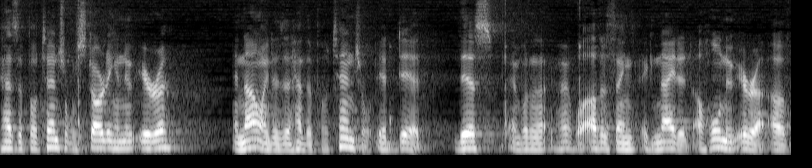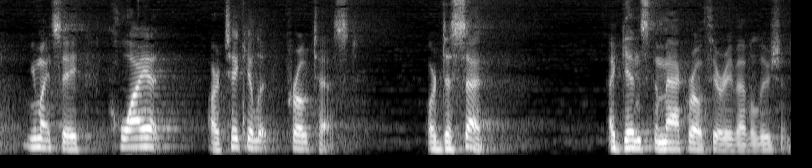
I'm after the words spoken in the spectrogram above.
has the potential for starting a new era? And not only does it have the potential, it did. This and other things ignited a whole new era of, you might say, quiet, articulate protest or dissent against the macro theory of evolution,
